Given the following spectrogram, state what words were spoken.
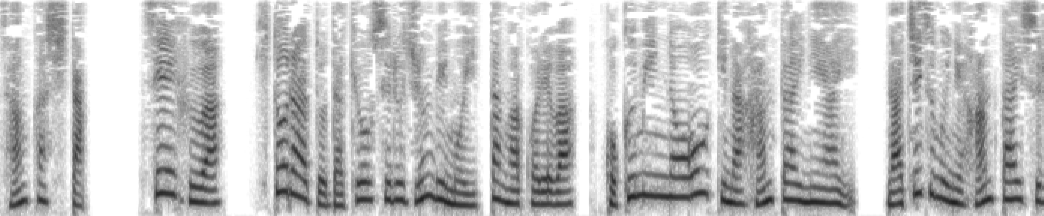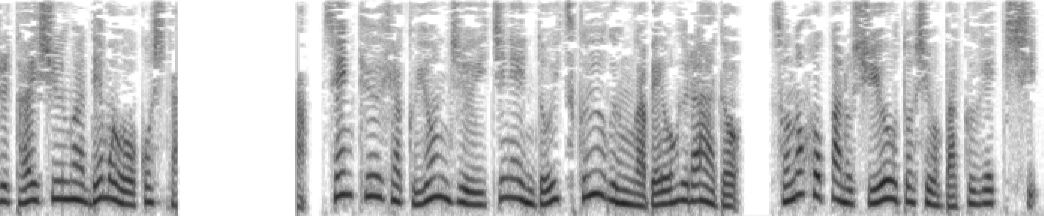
参加した。政府はヒトラーと妥協する準備も言ったがこれは国民の大きな反対に遭い、ナチズムに反対する大衆がデモを起こした。1941年ドイツ空軍がベオグラード、その他の主要都市を爆撃し、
